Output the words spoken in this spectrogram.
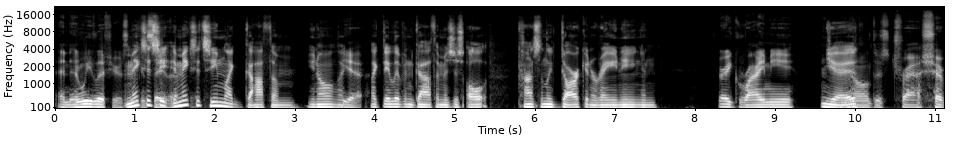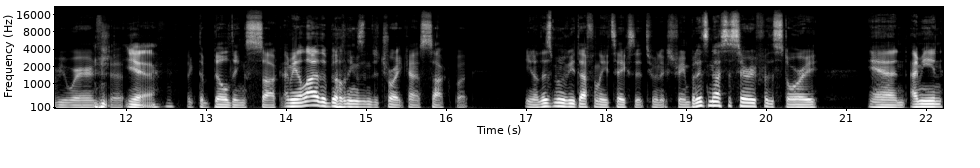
and and we live here. So it makes it say se- that, it makes but- it seem like Gotham, you know, like yeah, like they live in Gotham is just all constantly dark and raining and it's very grimy. yeah, you it- know, there's trash everywhere and shit. yeah. like the buildings suck. I mean, a lot of the buildings in Detroit kind of suck, but you know, this movie definitely takes it to an extreme. But it's necessary for the story, and I mean,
